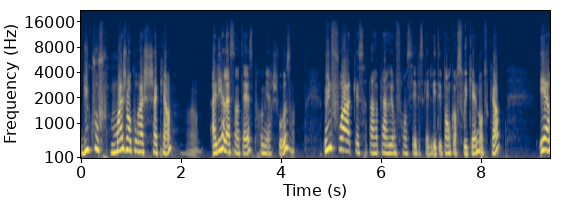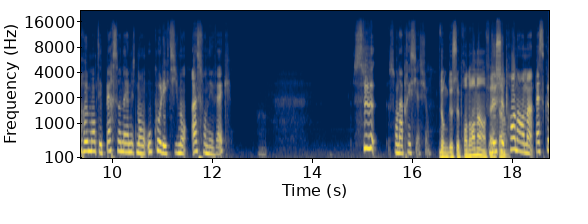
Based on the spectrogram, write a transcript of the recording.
du coup, moi, j'encourage chacun hein, à lire la synthèse, première chose, une fois qu'elle sera parue en français, parce qu'elle ne l'était pas encore ce week-end en tout cas, et à remonter personnellement ou collectivement à son évêque ce son appréciation. Donc de se prendre en main, en fait. De se hein. prendre en main. Parce que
